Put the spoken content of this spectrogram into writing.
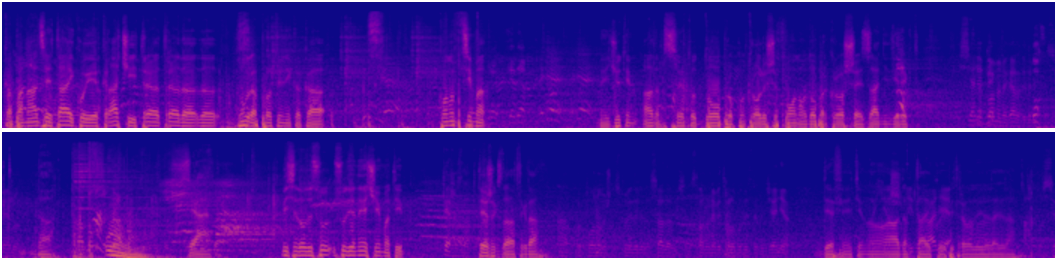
Kapanadze je taj koji je kraći i treba, treba da, da gura protivnika ka konopcima. Međutim, Adam sve to dobro kontroliše, ponovo dobar kroše, zadnji direkt. Da, sjajno. Mislim da ovdje su, sudije neće imati težak zadatak, da. Ako po onome što smo videli do sada, mislim da stvarno ne bi trebalo bude iznenađenja. Definitivno Adam taj koji bi trebao da ide dalje, da. Ako se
